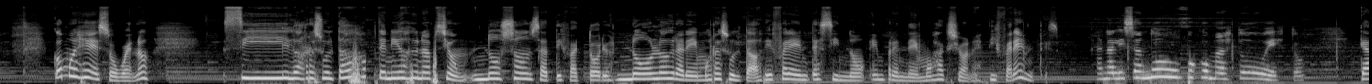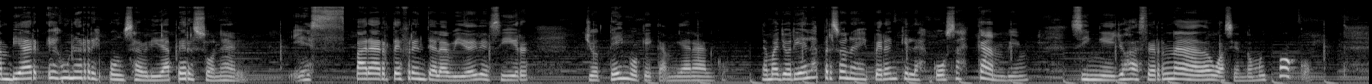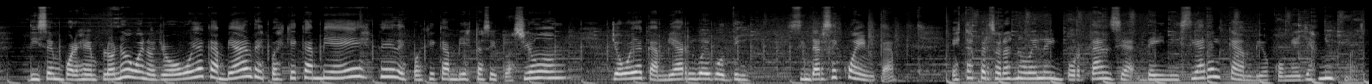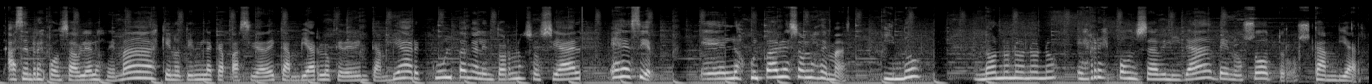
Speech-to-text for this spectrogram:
¿Cómo es eso? Bueno, si los resultados obtenidos de una opción no son satisfactorios, no lograremos resultados diferentes si no emprendemos acciones diferentes. Analizando un poco más todo esto, cambiar es una responsabilidad personal. Es pararte frente a la vida y decir, yo tengo que cambiar algo. La mayoría de las personas esperan que las cosas cambien sin ellos hacer nada o haciendo muy poco. Dicen, por ejemplo, no, bueno, yo voy a cambiar después que cambie este, después que cambie esta situación, yo voy a cambiar luego de, sin darse cuenta. Estas personas no ven la importancia de iniciar el cambio con ellas mismas. Hacen responsable a los demás, que no tienen la capacidad de cambiar lo que deben cambiar, culpan al entorno social. Es decir, eh, los culpables son los demás. Y no, no, no, no, no, no. Es responsabilidad de nosotros cambiar.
